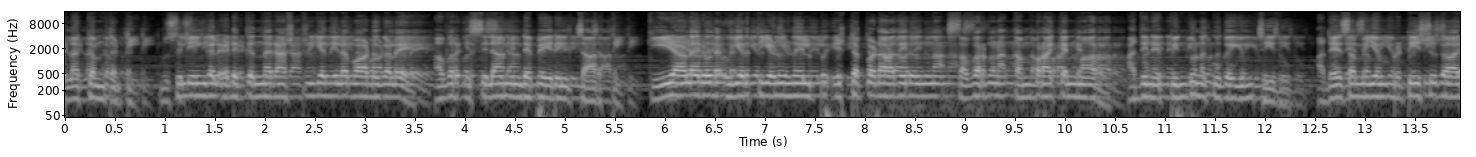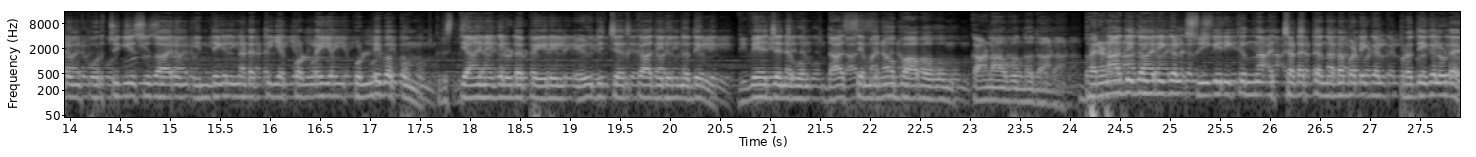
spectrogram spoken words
ഇളക്കം തട്ടി. മുസ്ലിങ്ങൾ എടുക്കുന്ന രാഷ്ട്രീയ നിലപാടുകളെ അവർ ഇസ്ലാമിന്റെ പേരിൽ ചാർത്തി. കീഴാളരുടെ ഉയർത്തിയെഴുന്നേൽപ്പ് ഇഷ്ടപ്പെടാതിരുന്ന സവർണ തമ്പ്രാക്കന്മാർ അതിനെ പിന്തുണക്കുകയും ചെയ്തു. അതേസമയം ബ്രിട്ടീഷുകാരും പോർച്ചുഗീസുകാരും ഇന്ത്യയിൽ നടത്തിയ കൊള്ളയും കൊള്ളിവപ്പും ക്രിസ്ത്യാനികളുടെ പേരിൽ എഴുതി ചേർക്കാതിരുന്നതിൽ വിവേചനവും ദാസ്യ മനോഭാവവും കാണാവുന്നതാണ്. ഭരണാധികാരികൾ സ്വീകരിക്കുന്ന അച്ചടക്ക നടപടികൾ പ്രതികളുടെ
